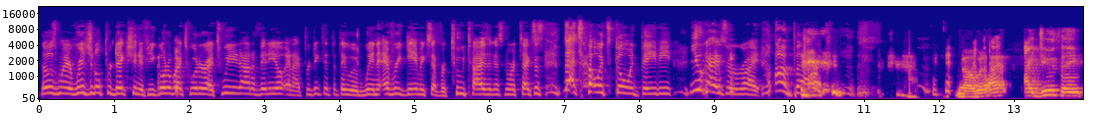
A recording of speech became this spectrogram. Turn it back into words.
That was my original prediction. If you go to my Twitter, I tweeted out a video and I predicted that they would win every game except for two ties against North Texas. That's how it's going, baby. You guys are right. I'm back. no, but I. I do think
